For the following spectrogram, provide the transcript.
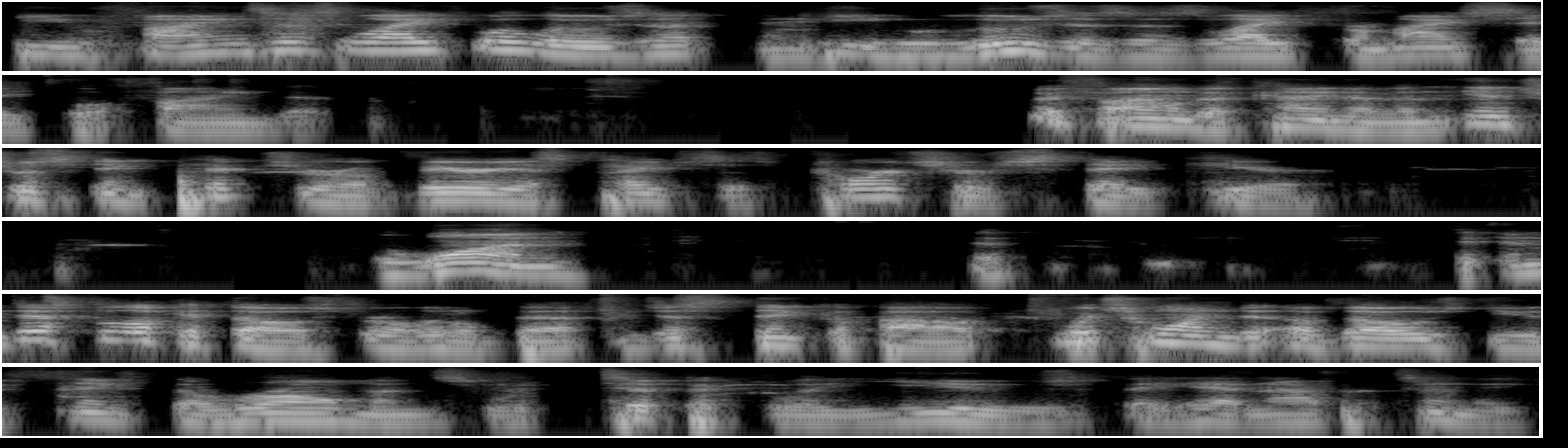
He who finds his life will lose it, and he who loses his life for my sake will find it. I found a kind of an interesting picture of various types of torture stake here. The one that, and just look at those for a little bit and just think about which one of those do you think the Romans would typically use if they had an opportunity?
